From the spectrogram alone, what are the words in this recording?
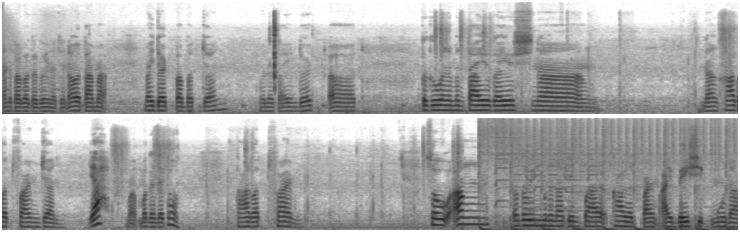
ano pa ba gagawin natin? Oh tama. May dirt pa ba dyan? Wala tayong dirt. At gagawa naman tayo guys ng ng carrot farm dyan. Yeah ma maganda to. Carrot farm. So ang gagawin muna natin pa carrot farm ay basic muna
